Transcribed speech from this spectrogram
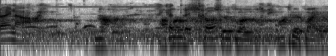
রায়না। না আবারও সরাসরি বল মাঠের বাইরে।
